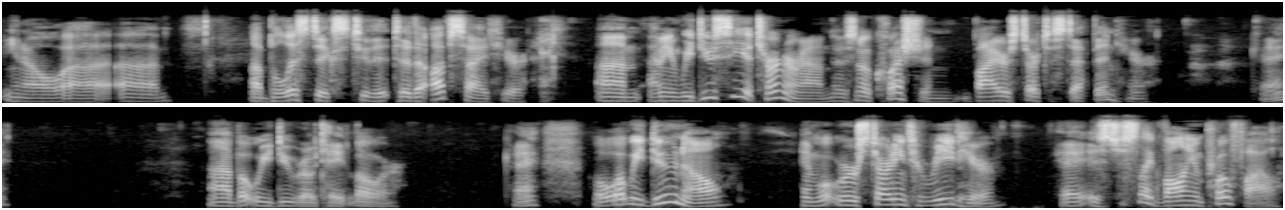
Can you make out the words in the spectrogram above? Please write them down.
you know uh, uh, uh, ballistics to the to the upside here. Um, I mean, we do see a turnaround. There's no question. Buyers start to step in here. Okay, uh, but we do rotate lower. Okay, well, what we do know, and what we're starting to read here, okay, is just like volume profile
